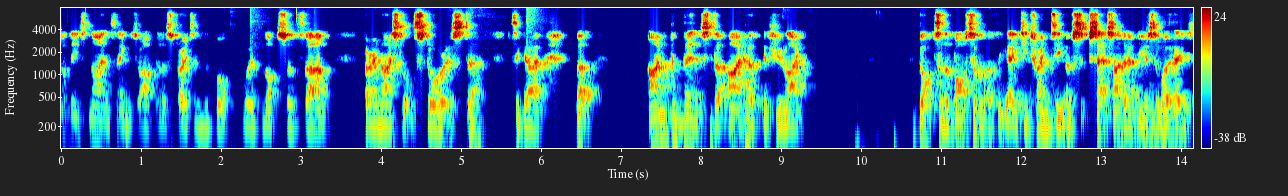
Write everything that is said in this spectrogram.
of these nine things are illustrated in the book with lots of um, very nice little stories to, to go. But I'm convinced that I have, if you like, got to the bottom of the 80 20 of success. I don't use the word 80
